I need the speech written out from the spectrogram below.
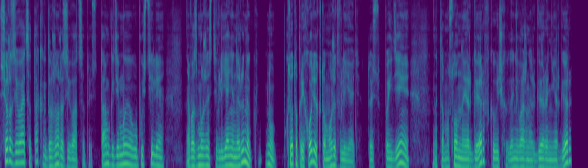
все развивается так, как должно развиваться. То есть там, где мы упустили возможности влияния на рынок, ну, кто-то приходит, кто может влиять. То есть, по идее, там условно РГР, в кавычках, да, неважно, РГР, а не РГР,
